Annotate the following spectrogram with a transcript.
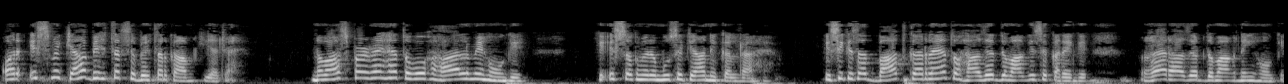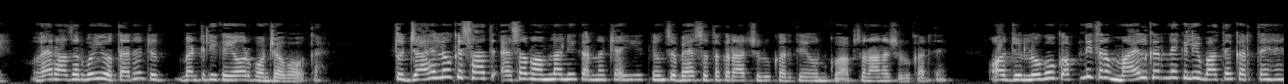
اور اس میں کیا بہتر سے بہتر کام کیا جائے۔ نماز پڑھ رہے ہیں تو وہ حال میں ہوں گے کہ اس وقت میرے منہ سے کیا نکل رہا ہے۔ کسی کے ساتھ بات کر رہے ہیں تو حاضر دماغی سے کریں گے۔ غیر حاضر دماغ نہیں ہوں گے۔ غیر حاضر وہی ہوتا ہے نا جو مینٹلی کہیں اور پہنچا ہوا ہوتا ہے۔ تو جاہلوں کے ساتھ ایسا معاملہ نہیں کرنا چاہیے کہ ان سے بحث و تکرار شروع کر دیں، ان کو آپ سنانا شروع کر دیں۔ اور جو لوگوں کو اپنی طرف مائل کرنے کے لیے باتیں کرتے ہیں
